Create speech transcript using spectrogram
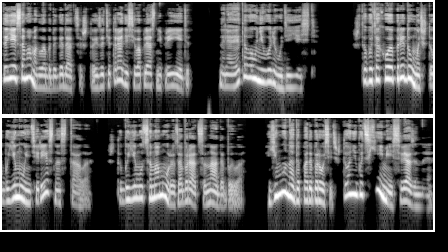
Да и сама могла бы догадаться, что из-за тетради Севопляс не приедет. Для этого у него люди есть. Чтобы такое придумать, чтобы ему интересно стало, чтобы ему самому разобраться надо было. Ему надо подбросить что-нибудь с химией связанное,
